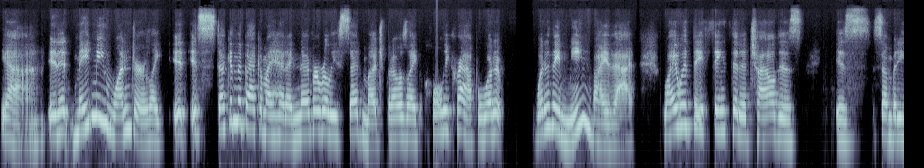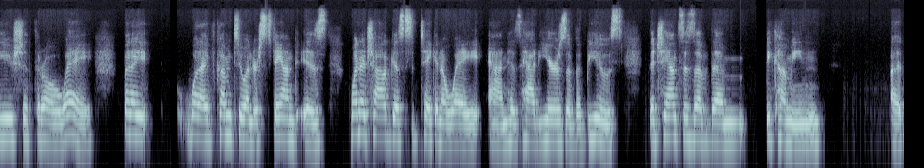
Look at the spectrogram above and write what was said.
Yeah, it it made me wonder. Like it it's stuck in the back of my head. I never really said much, but I was like, "Holy crap! What it, what do they mean by that? Why would they think that a child is is somebody you should throw away?" But I what I've come to understand is when a child gets taken away and has had years of abuse, the chances of them becoming a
